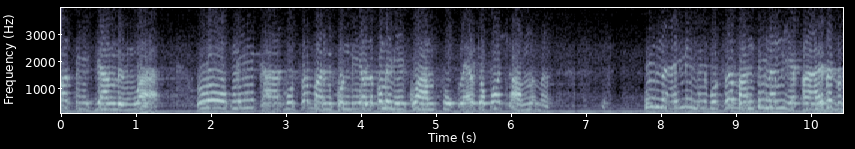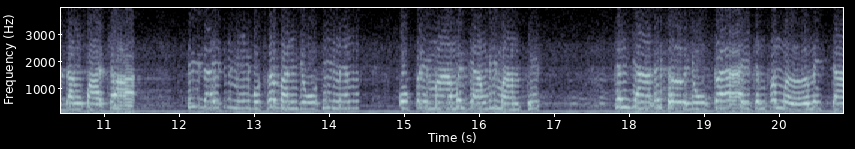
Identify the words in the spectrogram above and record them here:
มติอย่างหนึ่งว่า โลกนี้ขาดบุษบันคนเดียวแล้วก็ไม่มีความสุขแล้วเฉพาะฉันนั่นนะที่ไหนไม่มีบุษบันที่นั้นเหยียบหายไปดุดดังป่าชา ที่ใดที่มีบุษบันอยู่ที่นั้นอุปริมาเหมือนอย่างวิมานทิพย์ฉันอยากให้เธออยู่ใกล้ฉันเสมอไม่จ๊ะ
